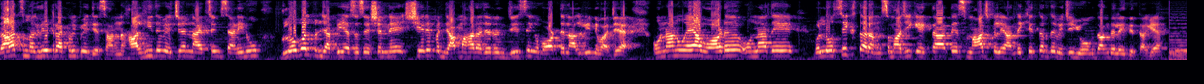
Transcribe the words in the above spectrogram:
ਰਾਹਤ ਸਮੱਗਰੀ ਦੇ ਟਰੱਕ ਵੀ ਭੇਜੇ ਸਨ। ਹਾਲ ਹੀ ਦੇ ਵਿੱਚ ਨਾਇਬ ਸਿੰਘ ਸੈਣੀ ਨੂੰ ਗਲੋਬਲ ਪੰਜਾਬੀ ਐਸੋਸੀਏਸ਼ਨ ਨੇ ਸ਼ੇਰੇ ਪੰਜਾਬ ਮਹਾਰਾਜਾ ਰਣਜੀਤ ਸਿੰਘ ਅਵਾਰਡ ਦੇ ਨਾਲ ਵੀ ਨਿਵਾਜਿਆ ਉਹਨਾਂ ਨੂੰ ਇਹ ਅਵਾਰਡ ਉਹਨਾਂ ਦੇ ਵੱਲੋਂ ਸਿੱਖ ਧਰਮ, ਸਮਾਜਿਕ ਏਕਤਾ ਅਤੇ ਸਮਾਜ ਕਲਿਆਣ ਦੇ ਖੇਤਰ ਦੇ ਵਿੱਚ ਯੋਗਦਾਨ ਦੇ ਲਈ ਦਿੱਤਾ ਗਿਆ ਹੈ।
